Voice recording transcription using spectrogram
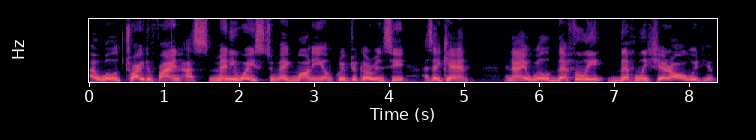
I will try to find as many ways to make money on cryptocurrency as I can. And I will definitely, definitely share all with you.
